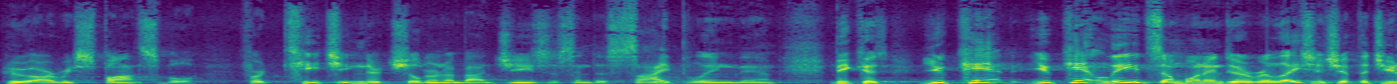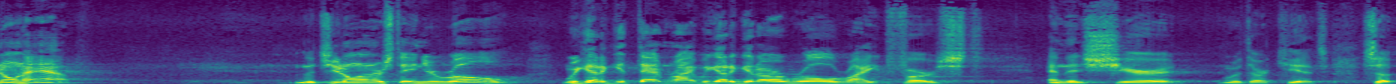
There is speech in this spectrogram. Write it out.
who are responsible for teaching their children about Jesus and discipling them. Because you can't you can't lead someone into a relationship that you don't have that you don't understand your role. We got to get that right. We got to get our role right first and then share it with our kids. So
